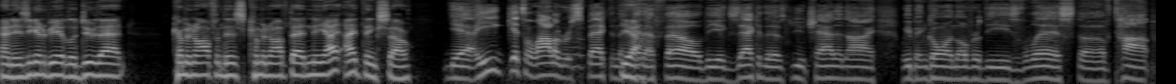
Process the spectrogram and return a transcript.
And is he going to be able to do that coming off of this, coming off that knee? I, I think so. Yeah, he gets a lot of respect in the Yeah. NFL. The executives, you, Chad and I, we've been going over these lists of top,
